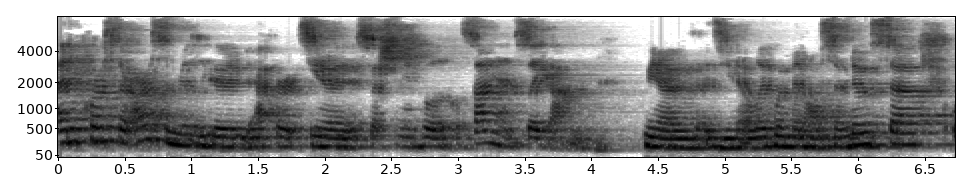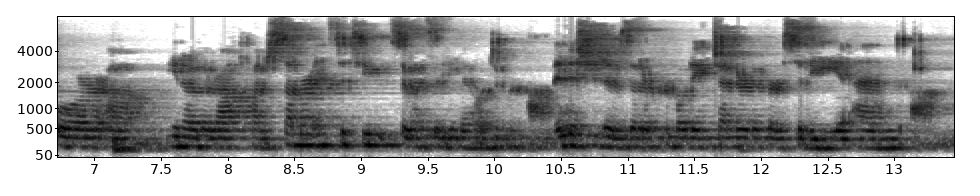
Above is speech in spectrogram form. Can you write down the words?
And of course, there are some really good efforts, you know, especially in political science, like um, you know, as you know, like Women Also Know Stuff, or um, you know, the Ralph Bunche Summer Institute. So it's you know different um, initiatives that are promoting gender diversity and um,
